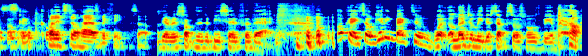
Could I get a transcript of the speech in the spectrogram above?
okay, cool. But it still has McPhee. So There is something to be said for that. okay, so getting back to what allegedly this episode is supposed to be about.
